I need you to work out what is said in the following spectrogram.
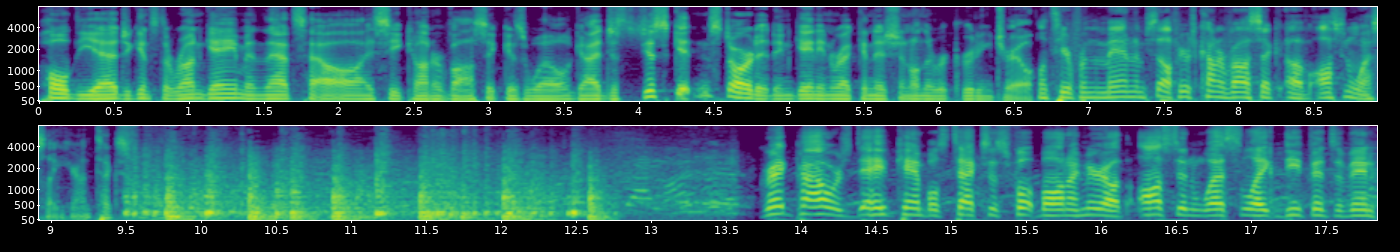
hold the edge against the run game, and that's how I see Connor Vasek as well. Guy just just getting started and gaining recognition on the recruiting trail. Let's hear from the man himself. Here's Connor Vasek of Austin Westlake here on Texas Football. Greg Powers, Dave Campbell's Texas football, and I'm here with Austin Westlake defensive end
